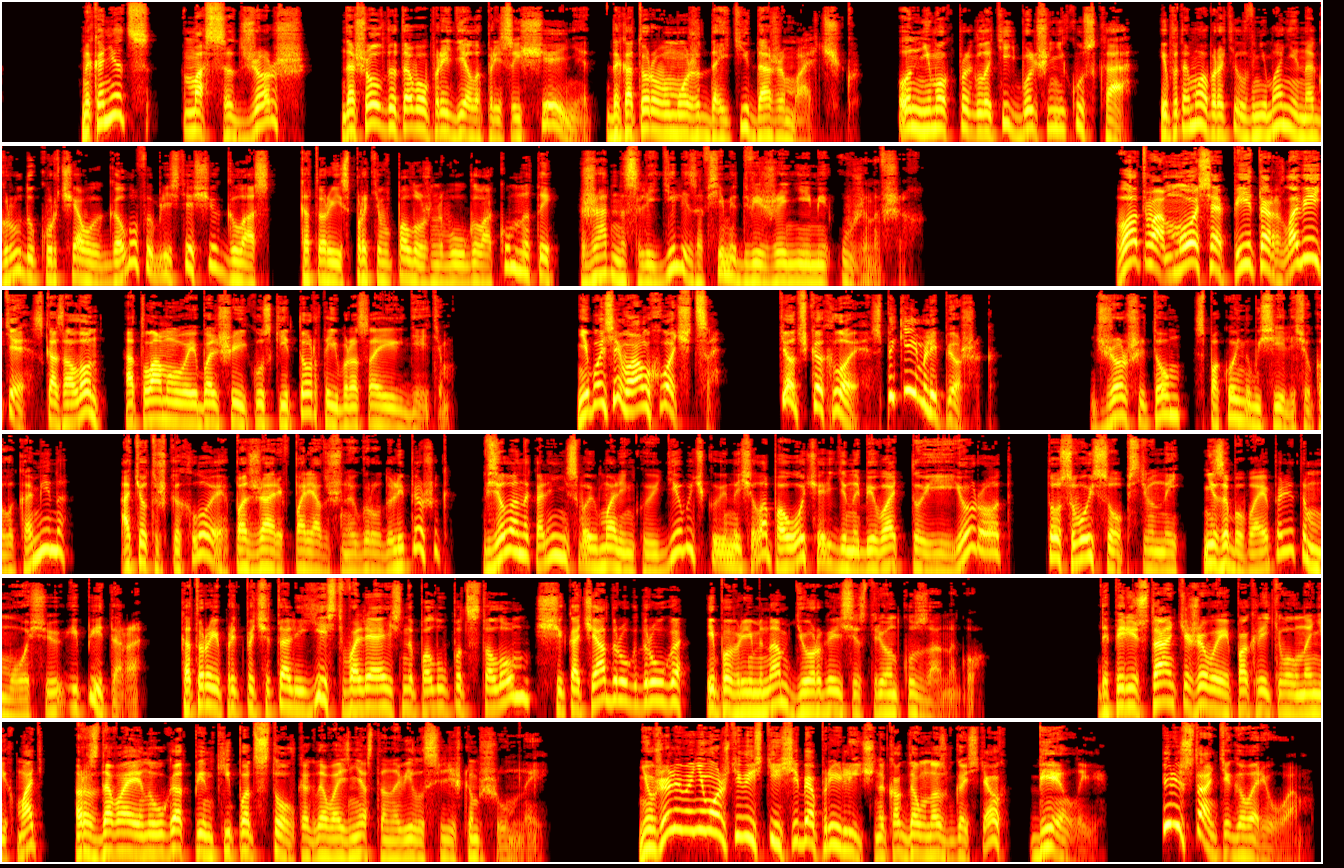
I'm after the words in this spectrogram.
Наконец, масса Джордж дошел до того предела пресыщения, до которого может дойти даже мальчик. Он не мог проглотить больше ни куска, и потому обратил внимание на груду курчавых голов и блестящих глаз, которые из противоположного угла комнаты жадно следили за всеми движениями ужинавших. «Вот вам, Мося, Питер, ловите!» — сказал он, отламывая большие куски торта и бросая их детям. «Небось и вам хочется. Тетушка Хлоя, спеки им лепешек». Джордж и Том спокойно уселись около камина, а тетушка Хлоя, поджарив порядочную груду лепешек, взяла на колени свою маленькую девочку и начала по очереди набивать то ее рот, то свой собственный, не забывая при этом Мосию и Питера, которые предпочитали есть, валяясь на полу под столом, щекоча друг друга и по временам дергая сестренку за ногу. — Да перестаньте же вы! — покрикивал на них мать, раздавая наугад пинки под стол, когда возня становилась слишком шумной. Неужели вы не можете вести себя прилично, когда у нас в гостях белые? Перестаньте, говорю вам.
